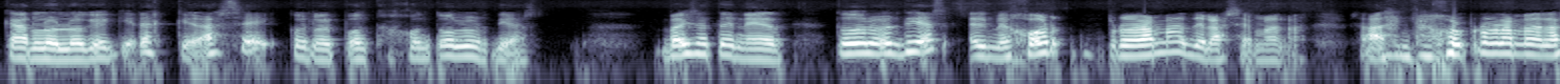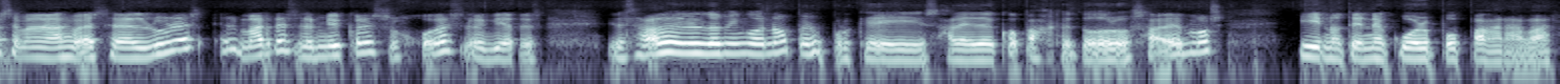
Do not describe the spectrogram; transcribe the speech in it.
Carlos lo que quiere es quedarse con el podcast con todos los días. Vais a tener todos los días el mejor programa de la semana. O sea, el mejor programa de la semana va a ser el lunes, el martes, el miércoles, el jueves, el viernes. Y el sábado y el domingo no, pero porque sale de copas, que todos lo sabemos, y no tiene cuerpo para grabar.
